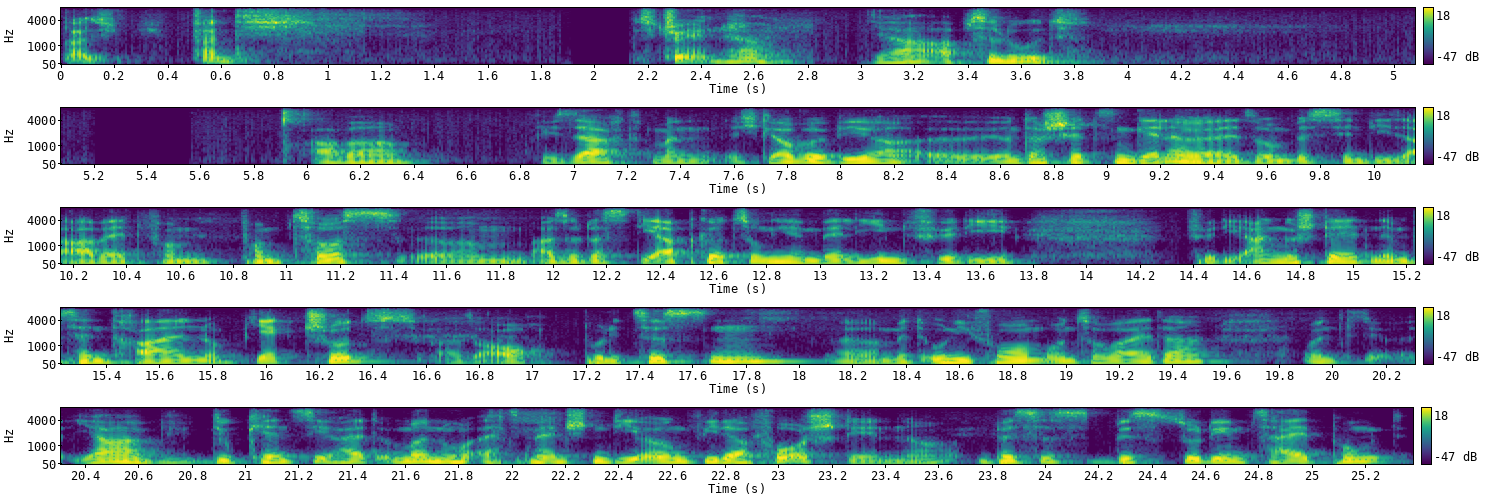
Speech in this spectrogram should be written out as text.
weiß ich nicht, fand ich strange. Ja, ja, absolut. Aber wie gesagt, man, ich glaube, wir äh, unterschätzen generell so ein bisschen diese Arbeit vom, vom ZOS. Ähm, also das ist die Abkürzung hier in Berlin für die, für die Angestellten im zentralen Objektschutz, also auch Polizisten äh, mit Uniform und so weiter. Und ja, du kennst sie halt immer nur als Menschen, die irgendwie davor stehen. Ne? Bis, es, bis zu dem Zeitpunkt,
